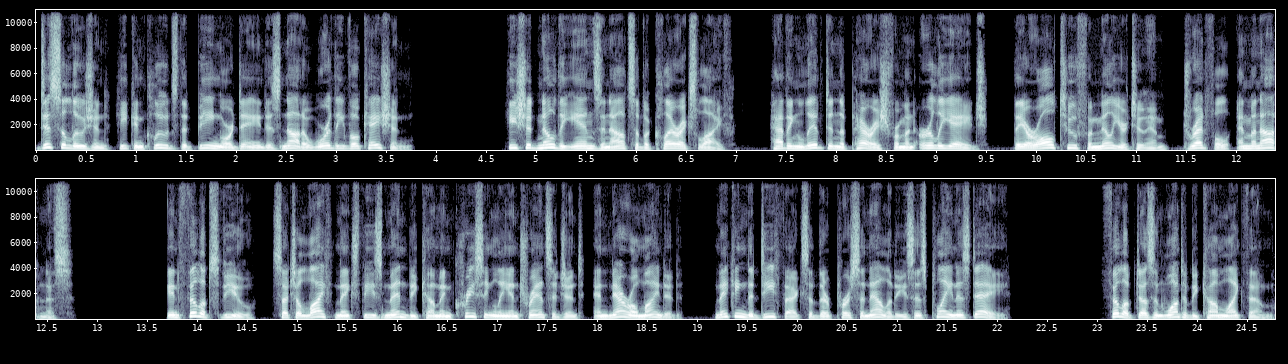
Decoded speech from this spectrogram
Disillusioned, he concludes that being ordained is not a worthy vocation. He should know the ins and outs of a cleric's life, having lived in the parish from an early age, they are all too familiar to him, dreadful and monotonous. In Philip's view, such a life makes these men become increasingly intransigent and narrow minded, making the defects of their personalities as plain as day. Philip doesn't want to become like them.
